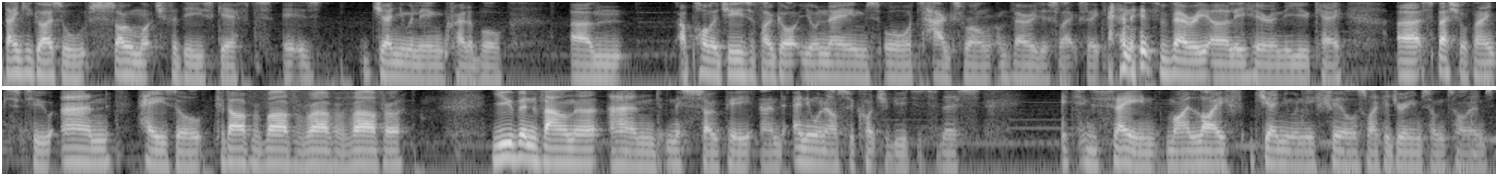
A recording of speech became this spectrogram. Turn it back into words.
Thank you guys all so much for these gifts. It is genuinely incredible. Um, apologies if I got your names or tags wrong. I'm very dyslexic and it's very early here in the UK. Uh, special thanks to Anne, Hazel, Kadavra Vavra Vavra Vavra, Euban Valner and Miss Soapy and anyone else who contributed to this it's insane. My life genuinely feels like a dream sometimes,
